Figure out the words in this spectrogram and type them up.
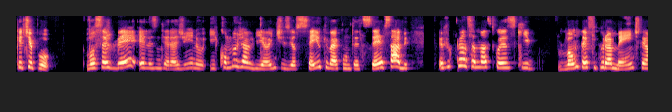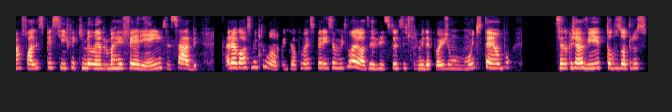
Que, tipo, você vê eles interagindo, e como eu já vi antes e eu sei o que vai acontecer, sabe? Eu fico pensando nas coisas que vão ter futuramente, tem uma fala específica que me lembra uma referência, sabe? É um negócio muito louco. Então foi uma experiência muito legal ter visto esse filme depois de muito tempo, sendo que eu já vi todos os outros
